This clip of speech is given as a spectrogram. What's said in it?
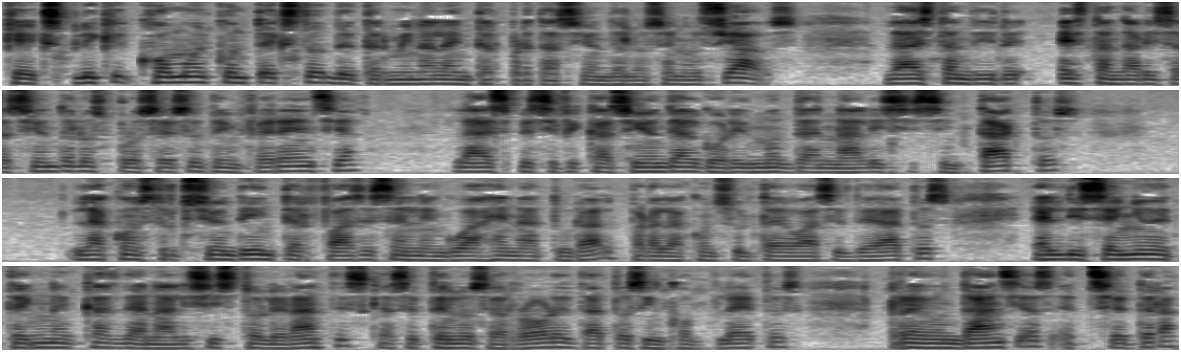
que explique cómo el contexto determina la interpretación de los enunciados, la estandarización de los procesos de inferencia, la especificación de algoritmos de análisis sintactos, la construcción de interfaces en lenguaje natural para la consulta de bases de datos, el diseño de técnicas de análisis tolerantes que acepten los errores, datos incompletos, redundancias, etc.,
